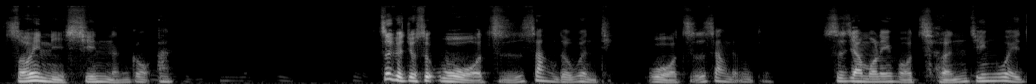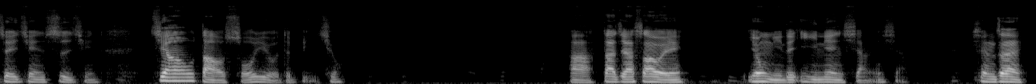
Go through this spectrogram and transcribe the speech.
所以你心能够安。这个就是我执上的问题，我执上的问题。释迦牟尼佛曾经为这件事情教导所有的比丘，啊，大家稍微用你的意念想一想，现在。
